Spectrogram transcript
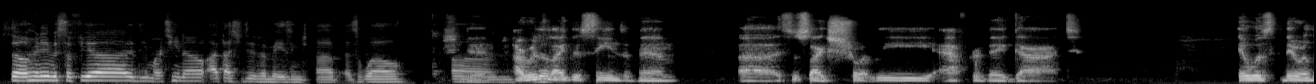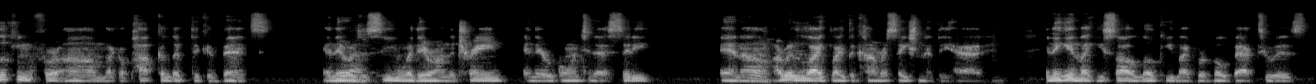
So her name is Sophia Di Martino. I thought she did an amazing job as well. She Um, did. I really like the scenes of them. Uh, this was like shortly after they got. It was they were looking for um like apocalyptic events, and there was a scene where they were on the train and they were going to that city, and um, Yeah. I really liked like the conversation that they had, and again like you saw Loki like revert back to his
